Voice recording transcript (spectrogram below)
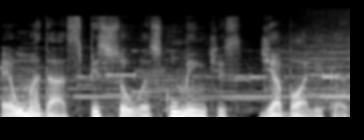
é uma das pessoas com mentes diabólicas.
